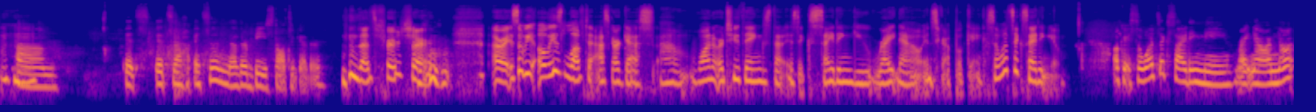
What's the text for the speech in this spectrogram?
mm-hmm. um it's it's a it's another beast altogether. That's for sure. All right. So we always love to ask our guests um, one or two things that is exciting you right now in scrapbooking. So what's exciting you? Okay. So what's exciting me right now? I'm not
